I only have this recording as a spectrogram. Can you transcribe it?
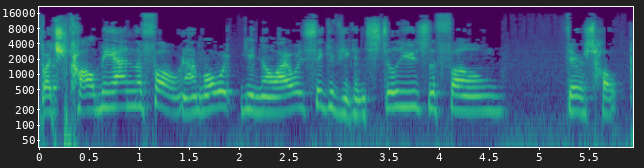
But she called me on the phone. I'm always, you know, I always think if you can still use the phone, there's hope.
